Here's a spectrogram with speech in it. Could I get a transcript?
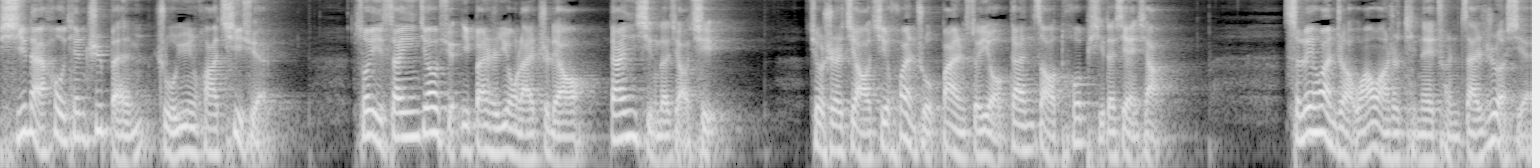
脾乃后天之本，主运化气血，所以三阴交穴一般是用来治疗干型的脚气。就是脚气患处伴随有干燥脱皮的现象，此类患者往往是体内存在热邪，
